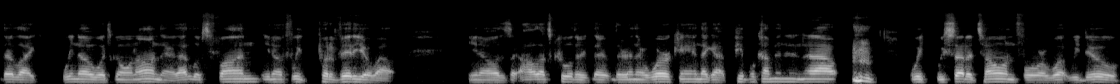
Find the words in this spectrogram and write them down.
they're like, we know what's going on there. That looks fun. You know, if we put a video out, you know, it's like, oh, that's cool. They're they're, they're in there working. They got people coming in and out. we we set a tone for what we do,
